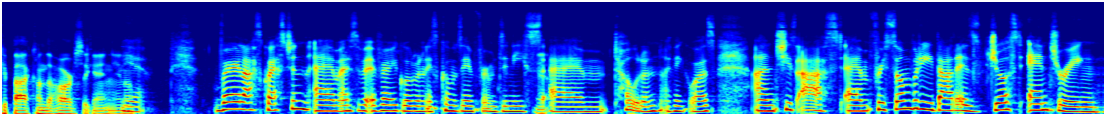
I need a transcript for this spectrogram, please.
get back on the horse again. You know. Yeah. Very last question, um, and it's a very good one. It comes in from Denise um, Tolan, I think it was, and she's asked um, for somebody that is just entering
